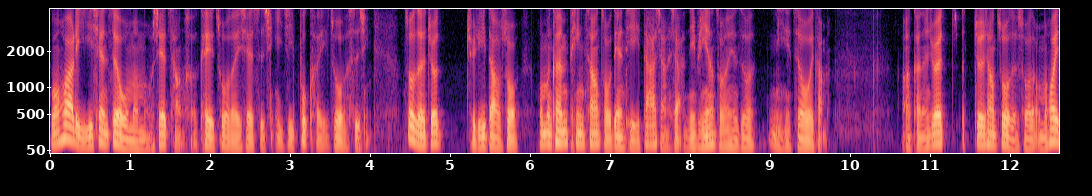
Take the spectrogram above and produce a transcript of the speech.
文化礼仪限制我们某些场合可以做的一些事情，以及不可以做的事情。作者就举例到说，我们可能平常走电梯，大家想一下，你平常走电梯之后，你之后会干嘛？啊，可能就会就像作者说的，我们会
